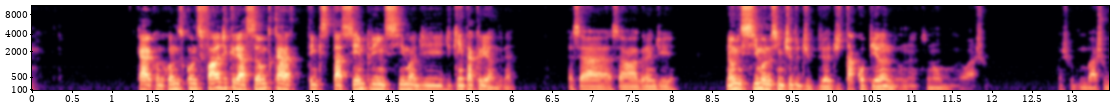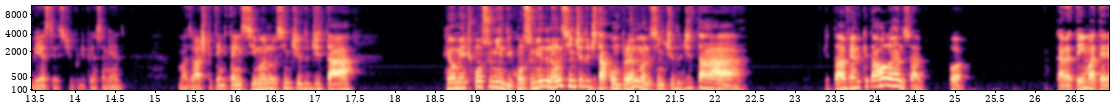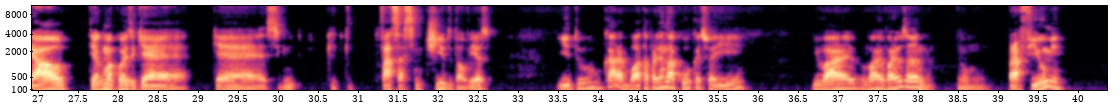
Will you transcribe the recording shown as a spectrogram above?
Cara, quando, quando, quando se fala de criação, tu cara tem que estar sempre em cima de, de quem está criando, né? Essa, essa é uma grande. Não em cima no sentido de estar de tá copiando, né? Não, eu acho, acho, acho besta esse tipo de pensamento. Mas eu acho que tem que estar em cima no sentido de estar realmente consumindo. E consumindo não no sentido de estar comprando, mas no sentido de estar de estar vendo o que está rolando, sabe? Pô, cara tem material, tem alguma coisa que é que é que, que faça sentido, talvez. E tu, cara, bota pra dentro da cuca isso aí e vai vai vai usando. Num, pra filme,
